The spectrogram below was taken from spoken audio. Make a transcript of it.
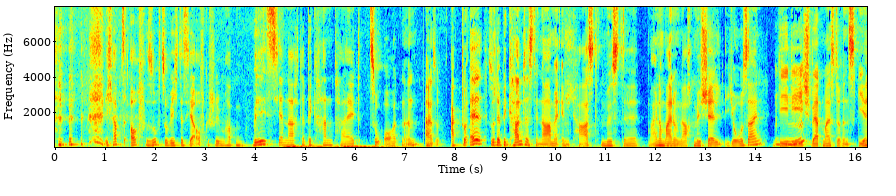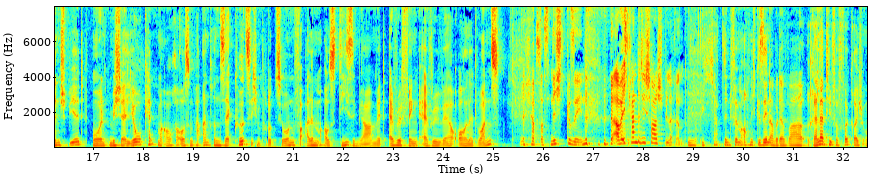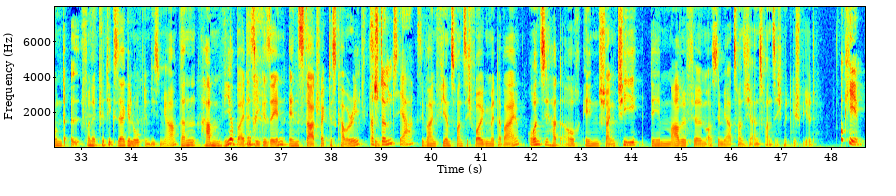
ich habe es auch versucht, so wie ich das hier aufgeschrieben habe, ein bisschen nach der Bekanntheit zu ordnen. Also aktuell so der bekannteste Name im Cast müsste meiner Meinung nach Michelle Yeoh sein, die die Schwertmeisterin Skieren spielt. Und Michelle Yeoh kennt man auch aus ein paar anderen sehr kürzlichen Produktionen, vor allem aus diesem Jahr mit Everything Everywhere All at Once. Ich habe das nicht gesehen. Aber ich kannte die Schauspielerin. Ich habe den Film auch nicht gesehen, aber der war relativ erfolgreich und äh, von der Kritik sehr gelobt in diesem Jahr. Dann haben wir beide sie gesehen in Star Trek Discovery. Das sie, stimmt, ja. Sie war in 24 Folgen mit dabei und sie hat auch in Shang-Chi, dem Marvel-Film aus dem Jahr 2021, mitgespielt. Okay.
